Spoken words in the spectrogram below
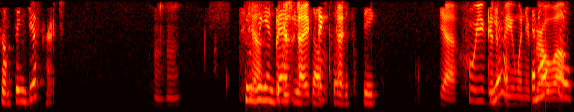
something different. Mm-hmm. To yeah, reinvent yourself, so to speak. Yeah, who are you going to yeah. be when you grow also, up?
